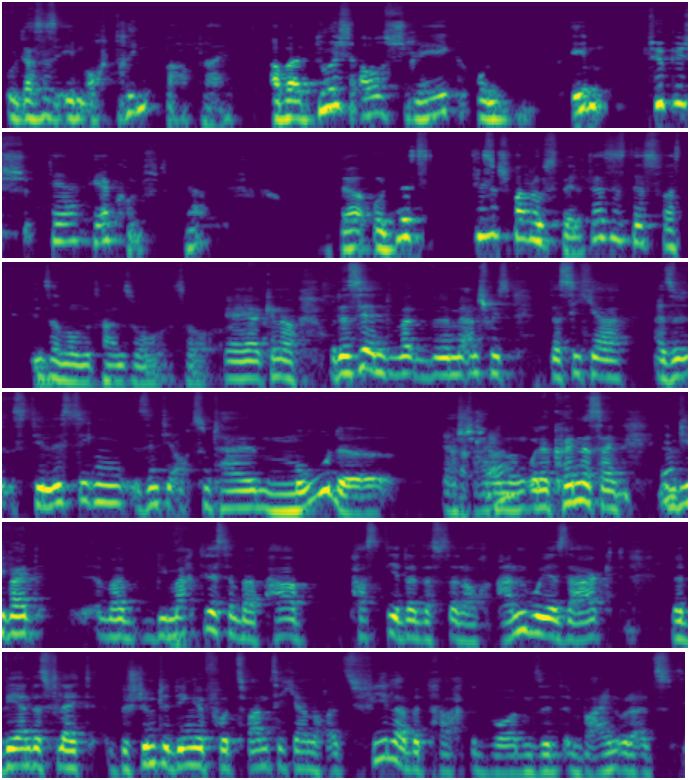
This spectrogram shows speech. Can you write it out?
und dass es eben auch trinkbar bleibt. Aber durchaus schräg und eben typisch der Herkunft. Ja, ja und das, dieses Spannungsfeld, das ist das, was die Winzer momentan so, so. Ja, ja, genau. Und das ist ja, wenn du mir ansprichst, dass sich ja, also Stilistiken sind ja auch zum Teil Modeerscheinungen oder können das sein. Ja. Inwieweit, aber wie macht ihr das denn bei Paar? Passt ihr da das dann auch an, wo ihr sagt, während das vielleicht bestimmte Dinge vor 20 Jahren noch als Fehler betrachtet worden sind im Wein oder als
